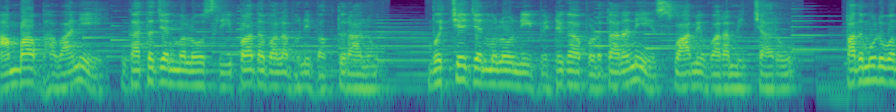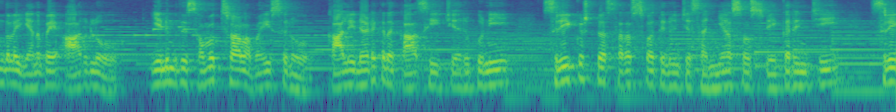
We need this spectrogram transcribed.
అంబా భవాని గత జన్మలో శ్రీపాద వల్లభుని భక్తురాలు వచ్చే జన్మలో నీ బిడ్డగా పుడతానని స్వామి వరం ఇచ్చారు పదమూడు వందల ఎనభై ఆరులో ఎనిమిది సంవత్సరాల వయసులో కాలినడకన కాశీ చేరుకుని శ్రీకృష్ణ సరస్వతి నుంచి సన్యాసం స్వీకరించి శ్రీ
